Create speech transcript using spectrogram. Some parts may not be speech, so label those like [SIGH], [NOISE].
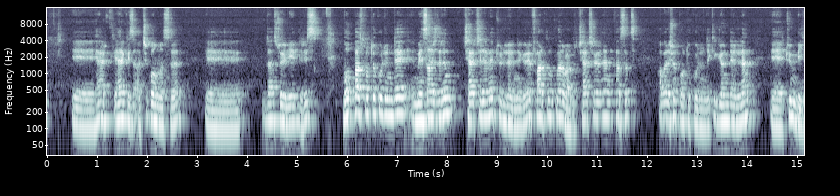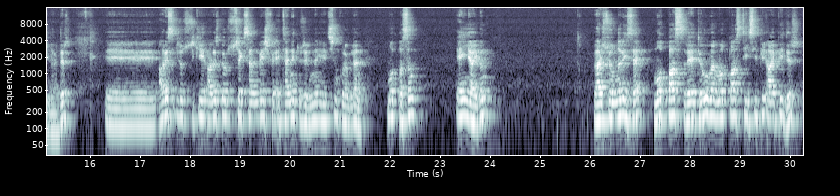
e, her herkese açık olması e, da söyleyebiliriz. Modbus protokolünde mesajların çerçeveleme türlerine göre farklılıklar vardır. Çerçeveleden kasıt haberleşme protokolündeki gönderilen e, tüm bilgilerdir. E, RS-232, RS-485 ve Ethernet üzerinden iletişim kurabilen Modbus'un en yaygın versiyonları ise Modbus RTU ve Modbus TCP/IP'dir.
